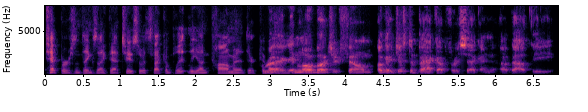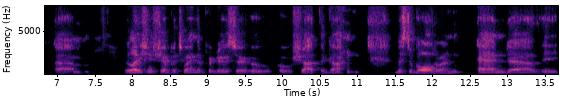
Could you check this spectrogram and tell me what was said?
tempers and things like that too, so it's not completely uncommon that there could Right. In low budget film. Okay, just to back up for a second about the um, relationship between the producer who who shot the gun, Mr. Baldwin, and uh, the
